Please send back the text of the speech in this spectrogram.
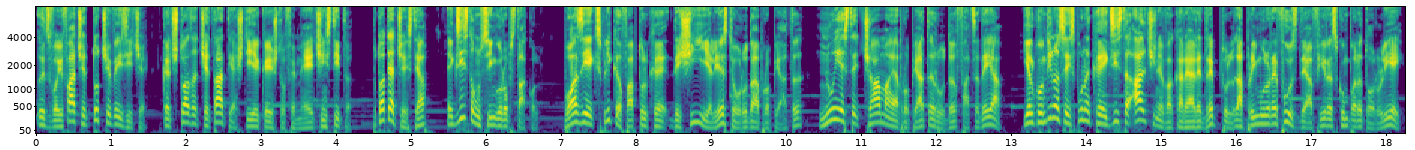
îți voi face tot ce vei zice, căci toată cetatea știe că ești o femeie cinstită. Cu toate acestea, există un singur obstacol. Boazi explică faptul că, deși el este o rudă apropiată, nu este cea mai apropiată rudă față de ea. El continuă să-i spună că există altcineva care are dreptul la primul refuz de a fi răscumpărătorul ei.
